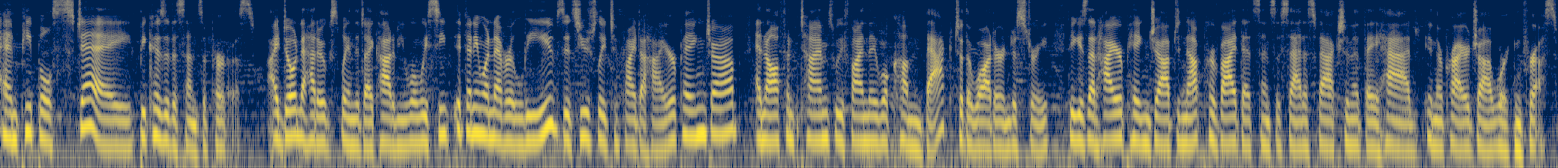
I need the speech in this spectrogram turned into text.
And people stay because of the sense of purpose. I don't know how to explain the dichotomy. When we see if anyone ever leaves, it's usually to find a higher paying job. And oftentimes we find they will come back to the water industry because that higher paying job did not provide that sense of satisfaction that they had in their prior job working for us.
